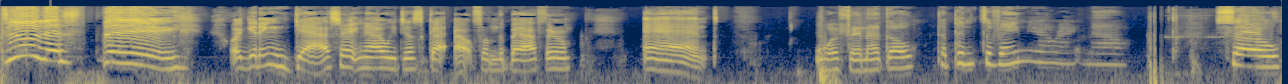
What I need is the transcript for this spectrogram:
do this thing! We're getting gas right now. We just got out from the bathroom and we're finna go to Pennsylvania right now. So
